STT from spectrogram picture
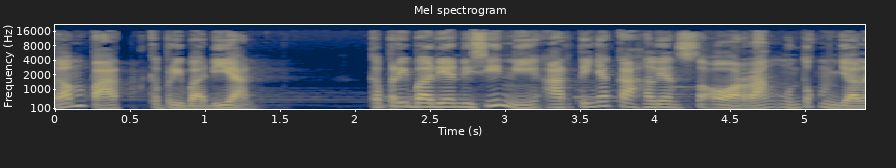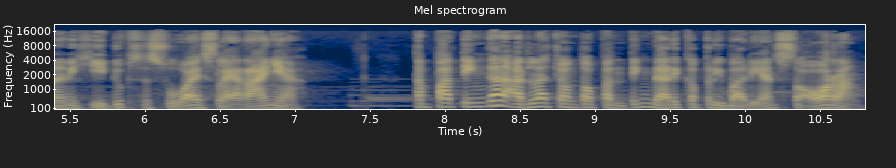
Keempat, kepribadian. Kepribadian di sini artinya keahlian seseorang untuk menjalani hidup sesuai seleranya. Tempat tinggal adalah contoh penting dari kepribadian seseorang,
